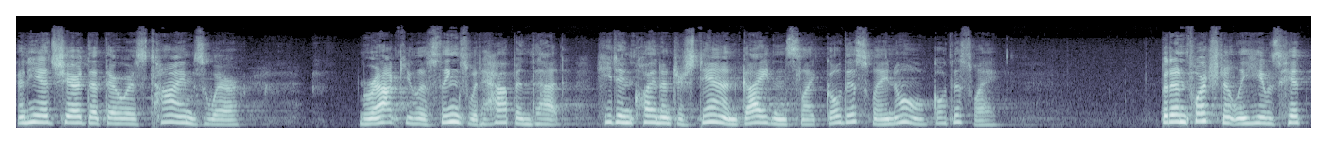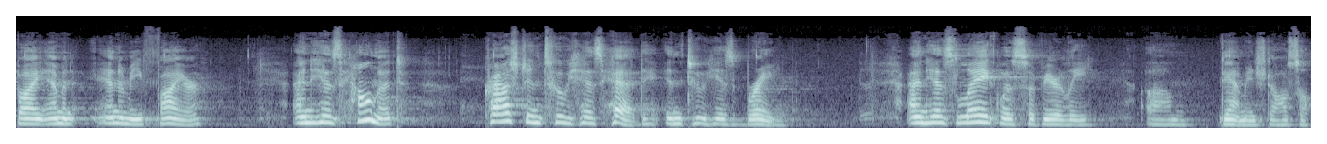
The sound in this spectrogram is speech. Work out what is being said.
And he had shared that there was times where miraculous things would happen that he didn't quite understand guidance like go this way, no, go this way. But unfortunately, he was hit by enemy fire, and his helmet crashed into his head, into his brain and his leg was severely um, damaged also.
